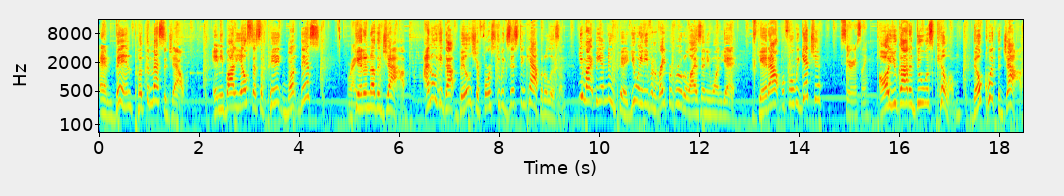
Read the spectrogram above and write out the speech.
and then put the message out. Anybody else that's a pig want this? Right. Get another job. I know you got bills, you're forced to exist in capitalism. You might be a new pig. You ain't even rape or brutalize anyone yet. Get out before we get you. Seriously. All you gotta do is kill them. They'll quit the job.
